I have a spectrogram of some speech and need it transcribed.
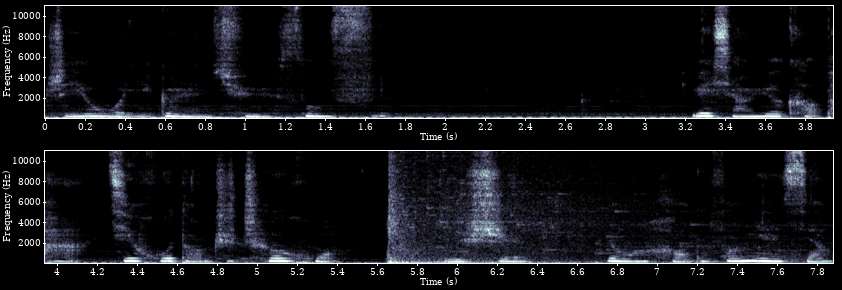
只有我一个人去送死。越想越可怕，几乎导致车祸。于是又往好的方面想，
